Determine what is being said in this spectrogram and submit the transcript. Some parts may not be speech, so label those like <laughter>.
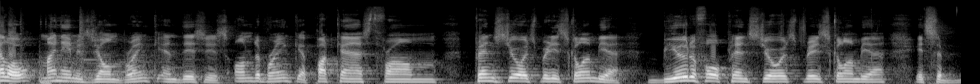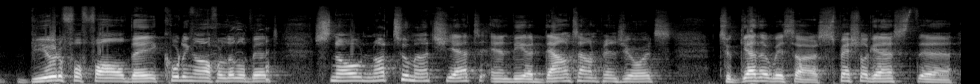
Hello, my name is John Brink, and this is On the Brink, a podcast from Prince George, British Columbia. Beautiful Prince George, British Columbia. It's a beautiful fall day, cooling off a little bit. <laughs> Snow, not too much yet, and we are downtown Prince George together with our special guest, uh,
